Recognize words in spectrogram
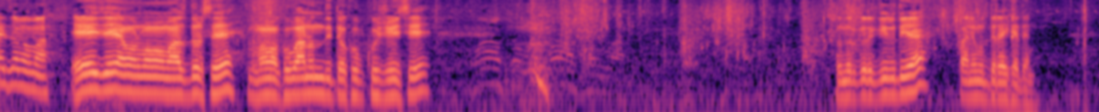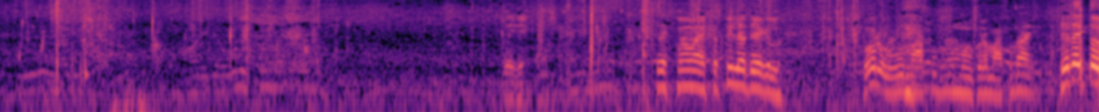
এই যে মামা। এই যে আমার মামা মাছ ধরছে। মামা খুব আনন্দিত খুব খুশি হয়েছে। সুন্দর করে গিরু দিয়ে পানির মধ্যে রেখে দেন। দেখ মামা একটা পিলা দিয়ে গেল। ওর ও মাছ মন করে মাছ নাই। সেটাই তো।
